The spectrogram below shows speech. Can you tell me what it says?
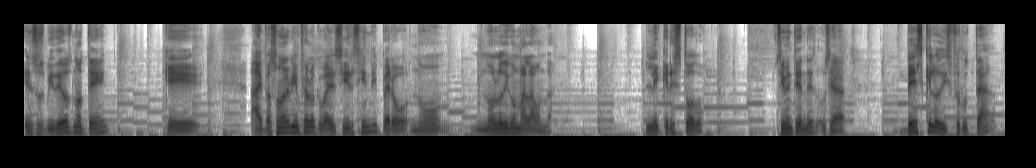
en sus videos noté que, ay, va a sonar bien feo lo que va a decir Cindy, pero no, no lo digo en mala onda. Le crees todo. ¿Sí me entiendes? O sea, ves que lo disfruta,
